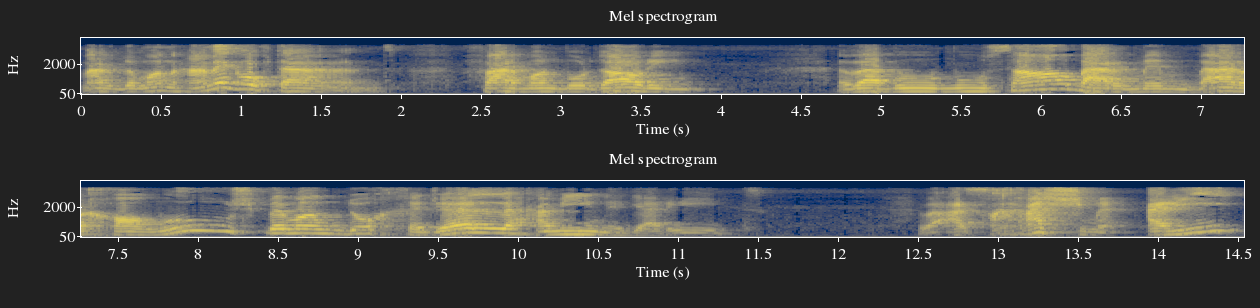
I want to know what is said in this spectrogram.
مردمان همه گفتند فرمان برداریم. و بو موسا بر منبر خاموش بماند و خجل همی نگرید. و از خشم علی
